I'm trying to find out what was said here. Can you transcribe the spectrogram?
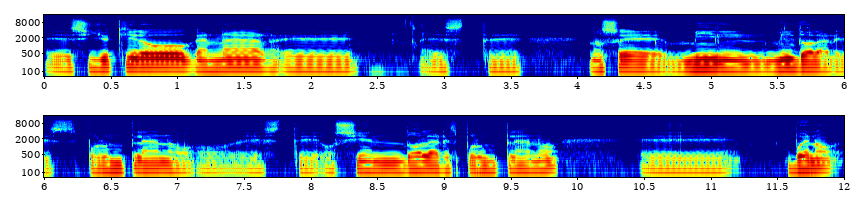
Eh, si yo quiero ganar, eh, este, no sé, mil, mil dólares por un plano o, este, o cien dólares por un plano, eh, bueno,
